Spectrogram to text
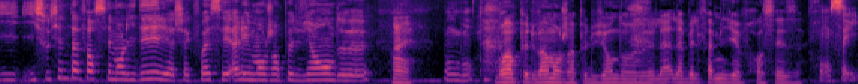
ils, soutiennent pas forcément l'idée. Et à chaque fois, c'est allez, mange un peu de viande. euh, Ouais. Donc bon, Bois un peu de vin, mange un peu de viande, euh, la, la belle famille française. français.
